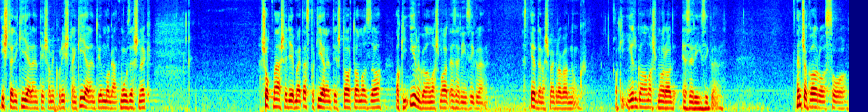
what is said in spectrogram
isteni kijelentés, amikor Isten kijelenti önmagát Mózesnek, sok más egyéb, mert ezt a kijelentést tartalmazza, aki irgalmas marad ezer íziglen. Ezt érdemes megragadnunk. Aki irgalmas marad ezer íziglen. Nem csak arról szól,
